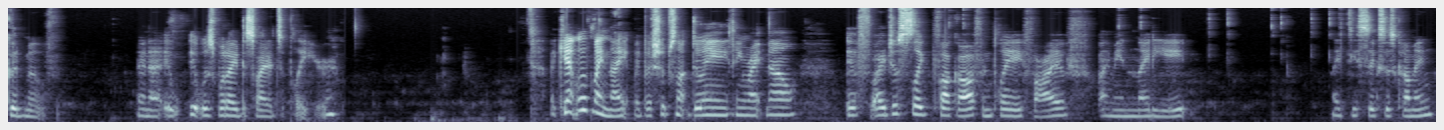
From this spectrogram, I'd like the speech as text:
good move. And uh, it, it was what I decided to play here. I can't move my knight. My bishop's not doing anything right now. If I just, like, fuck off and play a5, I mean knight e8, knight d6 is coming.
